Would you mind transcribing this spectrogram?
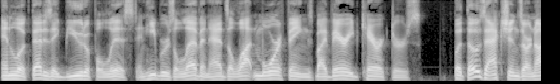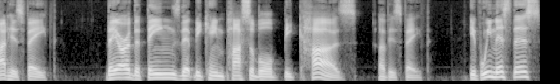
And look, that is a beautiful list, and Hebrews 11 adds a lot more things by varied characters. But those actions are not his faith. They are the things that became possible because of his faith. If we miss this,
